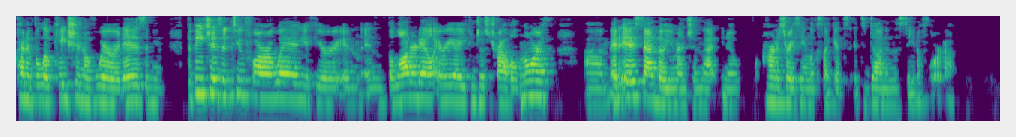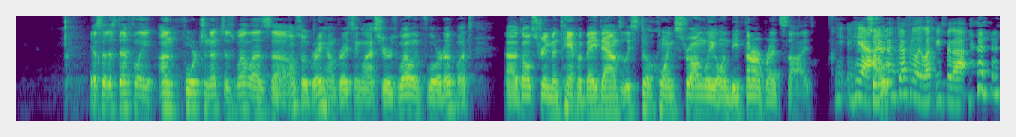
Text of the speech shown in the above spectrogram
kind of the location of where it is. I mean, the beach isn't too far away. If you're in in the Lauderdale area, you can just travel north. Um, it is sad though. You mentioned that you know harness racing looks like it's it's done in the state of Florida. Yes, that is definitely unfortunate, as well as uh, also Greyhound racing last year as well in Florida, but uh, Gulfstream and Tampa Bay Downs at least still going strongly on the thoroughbred side. Yeah, so, I'm definitely lucky for that.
